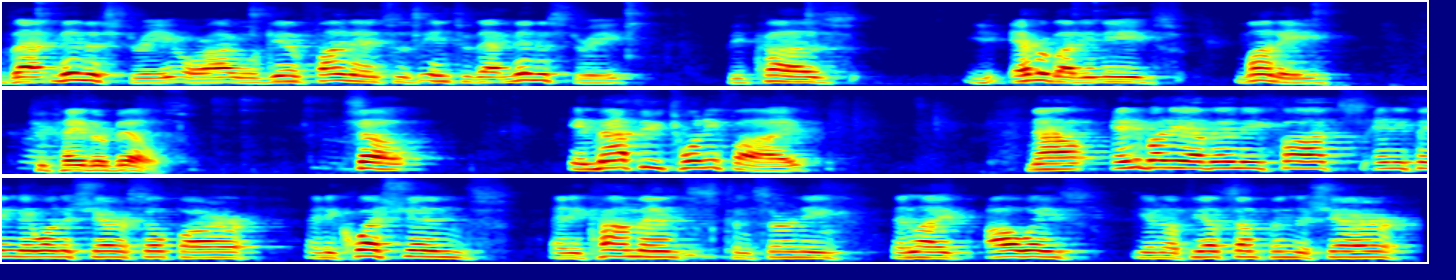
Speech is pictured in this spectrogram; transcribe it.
that ministry, or I will give finances into that ministry because everybody needs money to pay their bills. So, in Matthew 25, now, anybody have any thoughts, anything they want to share so far? Any questions, any comments concerning, and like always, you know, if you have something to share,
